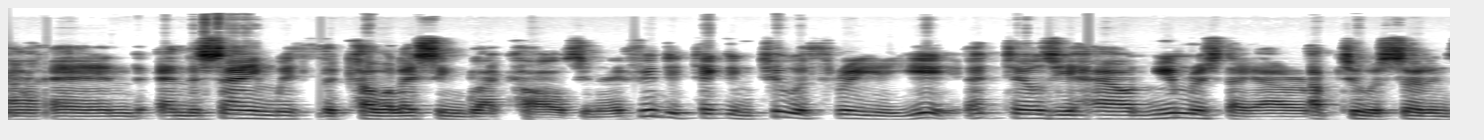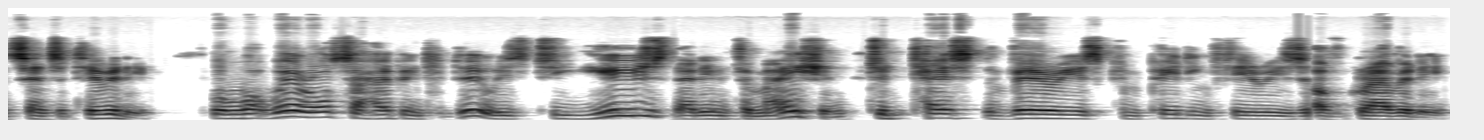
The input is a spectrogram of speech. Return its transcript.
Uh, and and the same with the coalescing black holes. You know, if you're detecting two or three a year, that tells you how numerous they are up to a certain sensitivity. But what we're also hoping to do is to use that information to test the various competing theories of gravity.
